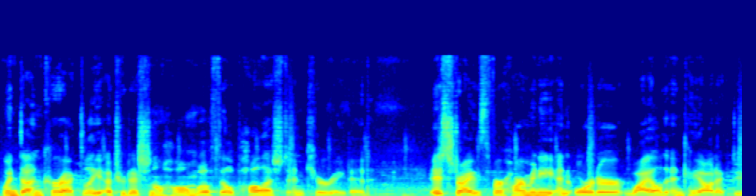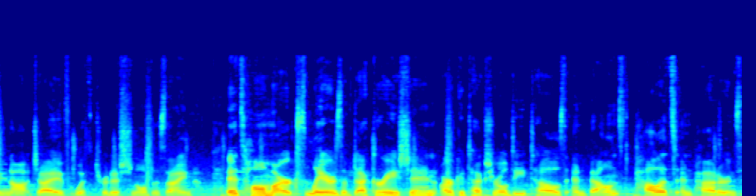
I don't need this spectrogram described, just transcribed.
When done correctly, a traditional home will feel polished and curated. It strives for harmony and order. Wild and chaotic do not jive with traditional design. Its hallmarks, layers of decoration, architectural details, and balanced palettes and patterns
